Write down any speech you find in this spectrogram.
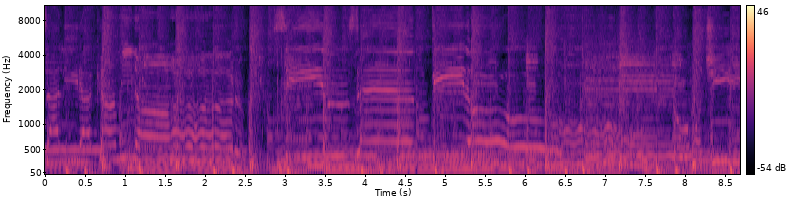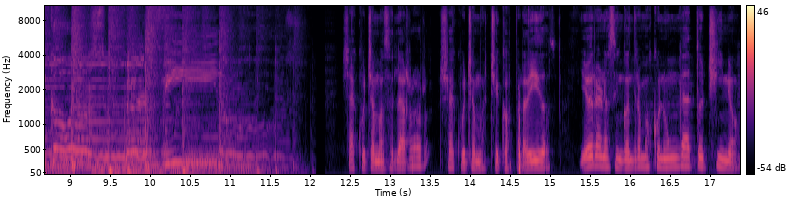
salir a caminar Ya escuchamos el error, ya escuchamos chicos perdidos y ahora nos encontramos con un gato chino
